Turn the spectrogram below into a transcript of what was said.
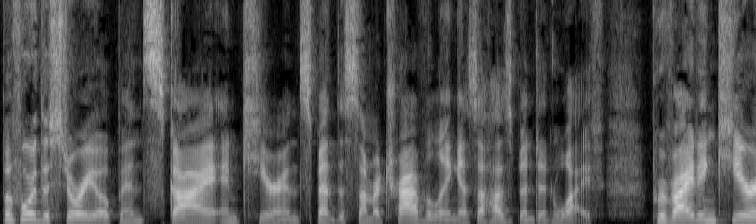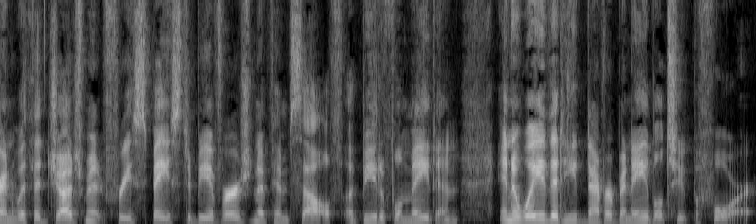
Before the story opens, Sky and Kirin spent the summer traveling as a husband and wife, providing Kirin with a judgment free space to be a version of himself, a beautiful maiden, in a way that he'd never been able to before.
